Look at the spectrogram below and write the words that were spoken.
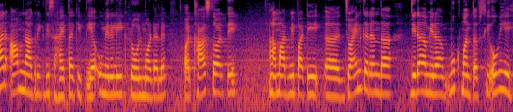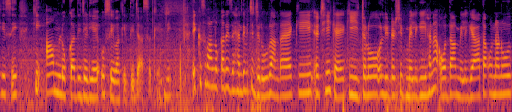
ਹਰ ਆਮ ਨਾਗਰਿਕ ਦੀ ਸਹਾਇਤਾ ਕੀਤੀ ਹੈ ਉਹ ਮੇਰੇ ਲਈ ਇੱਕ ਰੋਲ ਮਾਡਲ ਹੈ ਔਰ ਖਾਸ ਤੌਰ ਤੇ ਆਮ ਆਦਮੀ ਪਾਰਟੀ ਜੁਆਇਨ ਕਰਨ ਦਾ ਜਿਹੜਾ ਮੇਰਾ ਮੁੱਖ ਮੰਤਵ ਸੀ ਉਹ ਵੀ ਇਹੀ ਸੀ ਕਿ ਆਮ ਲੋਕਾਂ ਦੀ ਜਿਹੜੀ ਹੈ ਉਹ ਸੇਵਾ ਕੀਤੀ ਜਾ ਸਕੇ। ਜੀ। ਇੱਕ ਸਵਾਲ ਲੋਕਾਂ ਦੇ ਜ਼ਿਹਨ ਦੇ ਵਿੱਚ ਜ਼ਰੂਰ ਆਉਂਦਾ ਹੈ ਕਿ ਠੀਕ ਹੈ ਕਿ ਚਲੋ ਲੀਡਰਸ਼ਿਪ ਮਿਲ ਗਈ ਹੈ ਨਾ ਅਹੁਦਾ ਮਿਲ ਗਿਆ ਤਾਂ ਉਹਨਾਂ ਨੂੰ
